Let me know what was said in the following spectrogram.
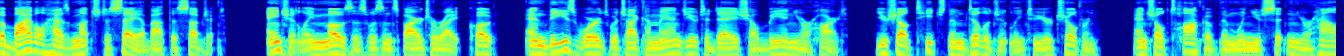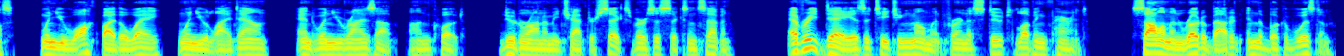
The Bible has much to say about this subject. Anciently, Moses was inspired to write, quote, And these words which I command you today shall be in your heart. You shall teach them diligently to your children, and shall talk of them when you sit in your house, when you walk by the way, when you lie down, and when you rise up. Unquote. Deuteronomy chapter 6, verses 6 and 7. Every day is a teaching moment for an astute, loving parent. Solomon wrote about it in the book of Wisdom,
